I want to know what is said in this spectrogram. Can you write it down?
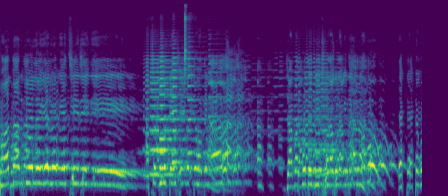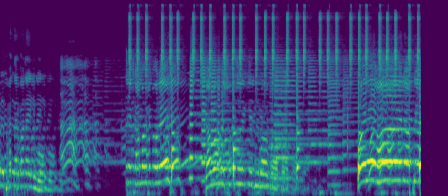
ভাতার চলে গেল গে ছেড়ে গে আচ্ছা কোনো টেনশন করতে হবে না। যাবার পথে যে ছড়াগুলো কিনতে হবে একটা একটা করে ভাতার বানাই নিব কামান করে আমি সুন্দরীকে বিবাহ করাবো ওই ওই ভাই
